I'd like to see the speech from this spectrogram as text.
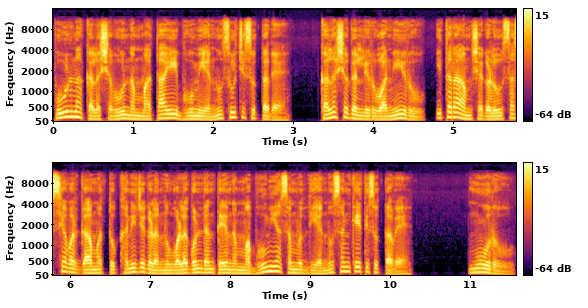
ಪೂರ್ಣ ಕಲಶವು ನಮ್ಮ ತಾಯಿ ಭೂಮಿಯನ್ನು ಸೂಚಿಸುತ್ತದೆ. ಕಲಶದಲ್ಲಿರುವ ನೀರು, ಇತರ ಅಂಶಗಳು ಸಸ್ಯವರ್ಗ ಮತ್ತು ಖನಿಜಗಳನ್ನು ಒಳಗೊಂಡಂತೆ ನಮ್ಮ ಭೂಮಿಯ ಸಮೃದ್ಧಿಯನ್ನು ಸಂಕೇತಿಸುತ್ತವೆ. ಮೂರು,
